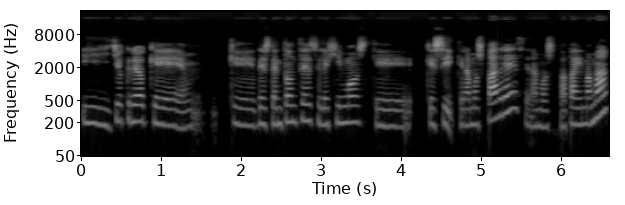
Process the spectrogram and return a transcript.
Y yo creo que, que desde entonces elegimos que, que sí, que éramos padres, éramos papá y mamá,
